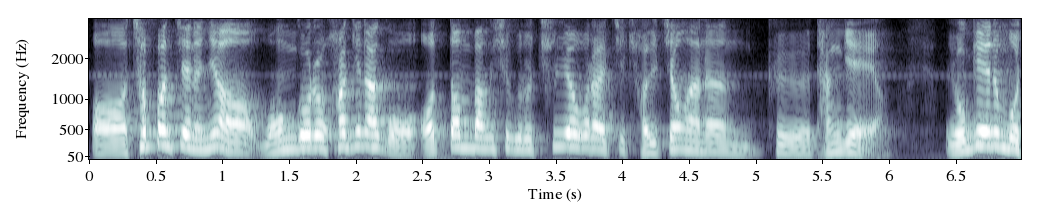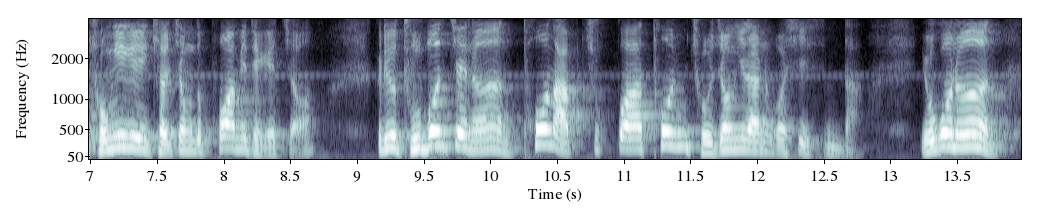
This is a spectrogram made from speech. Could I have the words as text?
어, 첫 번째는요 원고를 확인하고 어떤 방식으로 출력을 할지 결정하는 그 단계예요 여기에는 뭐 종이 결정도 포함이 되겠죠 그리고 두 번째는 톤 압축과 톤 조정이라는 것이 있습니다 요거는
